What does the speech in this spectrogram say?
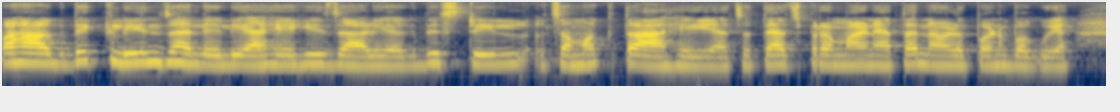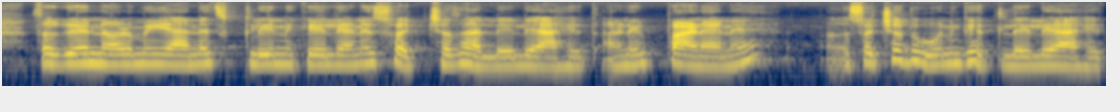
पहा अगदी क्लीन झालेली आहे ही जाळी अगदी स्टील चमकतं आहे याचं. त्याचप्रमाणे आता नळ पण बघूया. सगळे नळ मी यानेच क्लीन केले आणि स्वच्छ झालेले आहेत आणि पाण्याने स्वच्छ धुवून घेतलेले आहेत.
